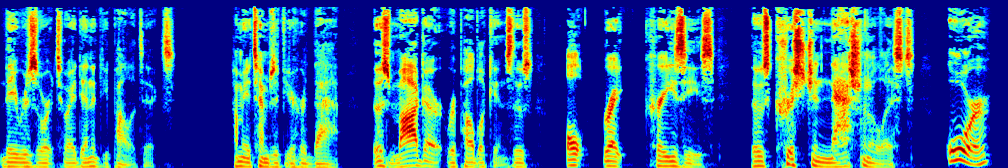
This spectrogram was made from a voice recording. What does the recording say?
They resort to identity politics. How many times have you heard that? Those MAGA Republicans, those alt right crazies, those Christian nationalists, or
